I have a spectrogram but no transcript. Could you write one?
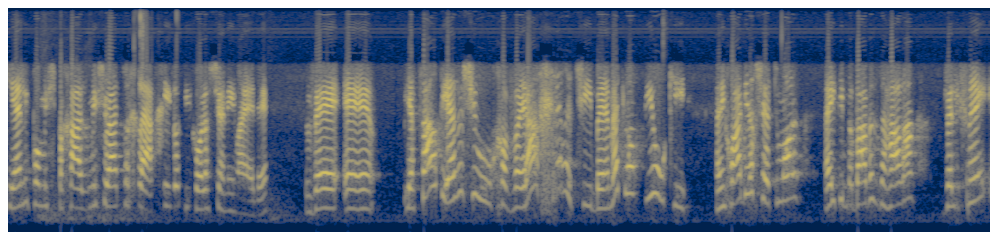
כי אין לי פה משפחה, אז מישהו היה צריך להאכיל אותי כל השנים האלה, ויצרתי איזושהי חוויה אחרת, שהיא באמת לא סיור, כי אני יכולה להגיד לך שאתמול הייתי בבאבא זהרה, ולפני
